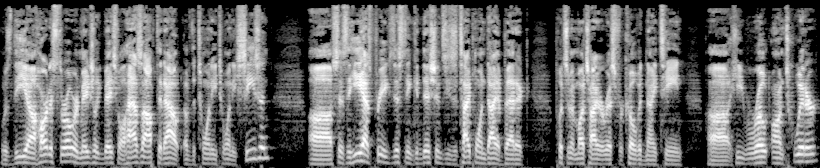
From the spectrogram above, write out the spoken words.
was the uh, hardest thrower in Major League Baseball. Has opted out of the 2020 season. Uh, says that he has pre-existing conditions. He's a type one diabetic. Puts him at much higher risk for COVID 19. Uh, he wrote on Twitter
